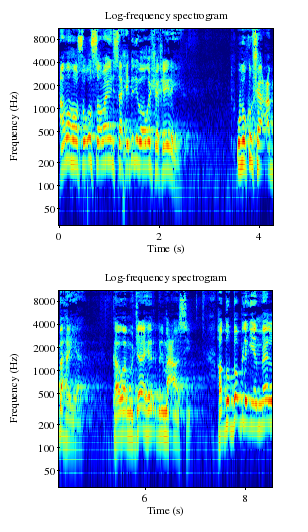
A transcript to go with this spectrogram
ama hoose u samayn saaxiibadiiba uga sheekaynaya wuubuu ku shaacabahayaa kaa waa mujaahir bilmacaasi hadduu bablig iyo meel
